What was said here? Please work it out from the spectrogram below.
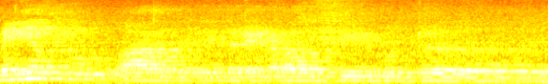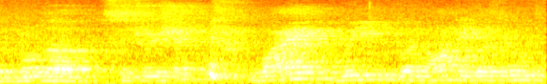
many of you are in the technology field would uh, know the situation. Why we were not able to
